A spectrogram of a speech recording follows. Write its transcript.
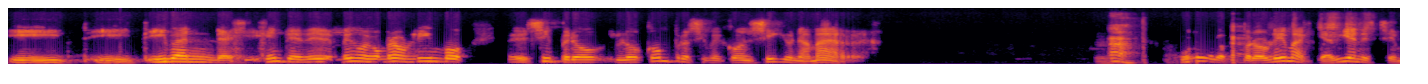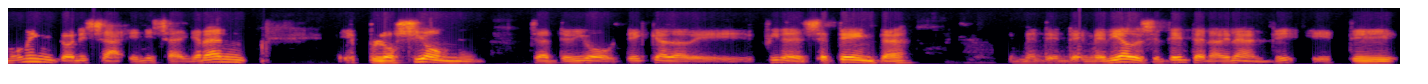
y, iban, gente, de, vengo a comprar un limbo, eh, sí, pero lo compro si me consigue una marra. Ah. Uno de los problemas que había en ese momento, en esa, en esa gran explosión, ya te digo, década de fines del 70, de, mediados del 70 en adelante, este,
